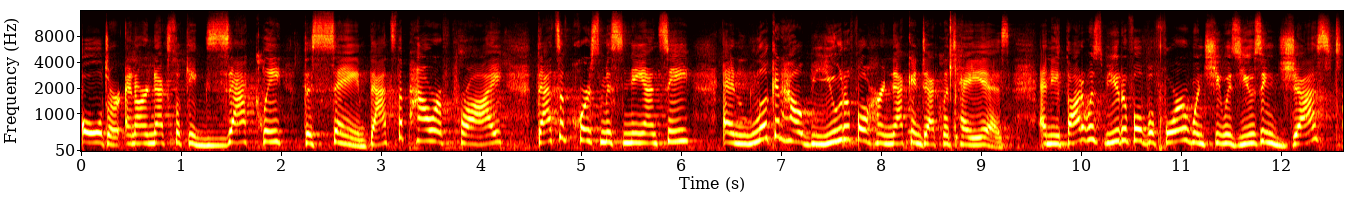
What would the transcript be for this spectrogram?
older, and our necks look exactly the same. That's the power of PRAI. That's, of course, Miss Nancy. And look at how beautiful her neck and décolleté is. And you thought it was beautiful before when she was using just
